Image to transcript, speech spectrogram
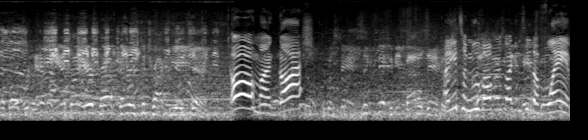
difficult for enemy anti-aircraft gunners to track the A-10 Oh my gosh. to withstand significant battle damage. I need to move over so I can see the flame.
